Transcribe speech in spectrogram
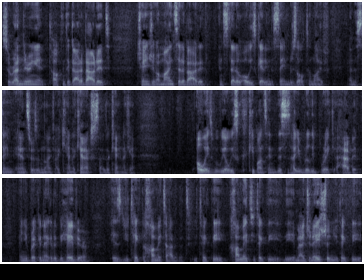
surrendering it, talking to God about it, changing our mindset about it, instead of always getting the same result in life and the same answers in life. I can't, I can't exercise, I can't, I can't. Always, we always keep on saying, this is how you really break a habit and you break a negative behavior, is you take the chametz out of it. You take the chametz, you take the, the imagination, you take the,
